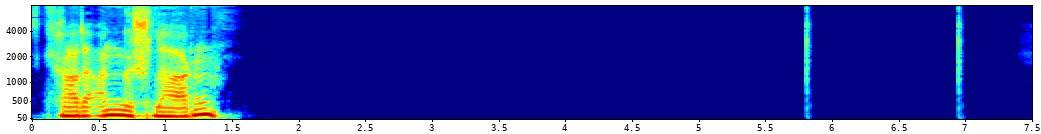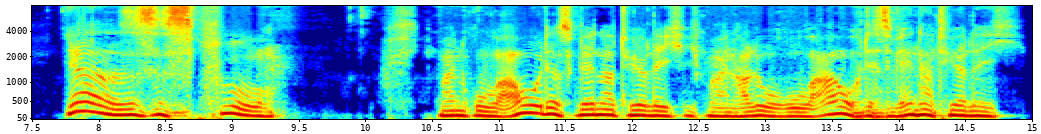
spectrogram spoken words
Ist gerade angeschlagen. Ja, das ist, puh. Ich meine, Ruau, das wäre natürlich, ich meine, hallo, Ruau, das wäre natürlich.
